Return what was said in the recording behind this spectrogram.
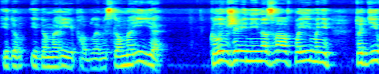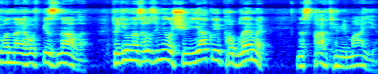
і до, і до Марії проблеми. І сказав, Марія, коли вже він її назвав по імені, тоді вона його впізнала. Тоді вона зрозуміла, що ніякої проблеми насправді немає.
